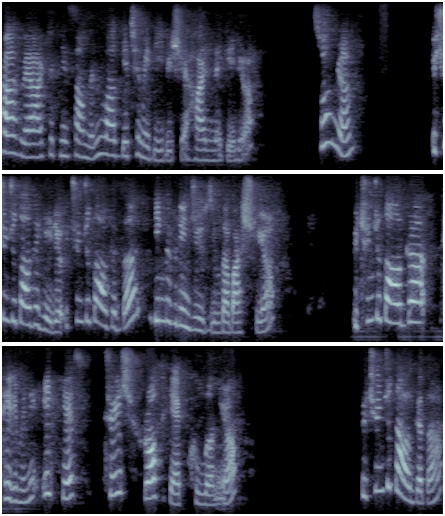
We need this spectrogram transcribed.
Kahve artık insanların vazgeçemediği bir şey haline geliyor. Sonra üçüncü dalga geliyor. Üçüncü dalga da 21. yüzyılda başlıyor. Üçüncü dalga terimini ilk kez Trish Rothgap kullanıyor. Üçüncü dalgada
